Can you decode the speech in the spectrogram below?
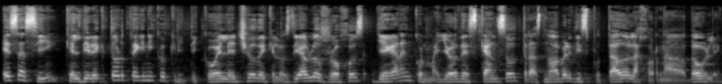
Es así que el director técnico criticó el hecho de que los Diablos Rojos llegaran con mayor descanso tras no haber disputado la jornada doble.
